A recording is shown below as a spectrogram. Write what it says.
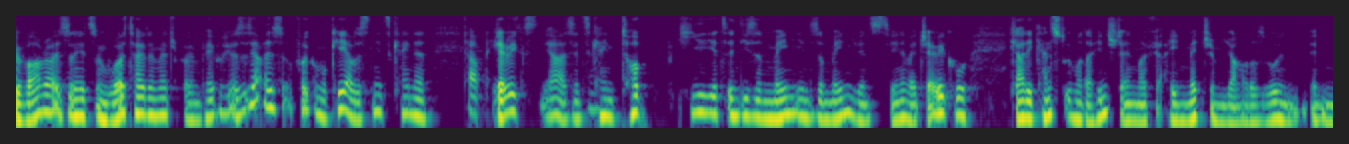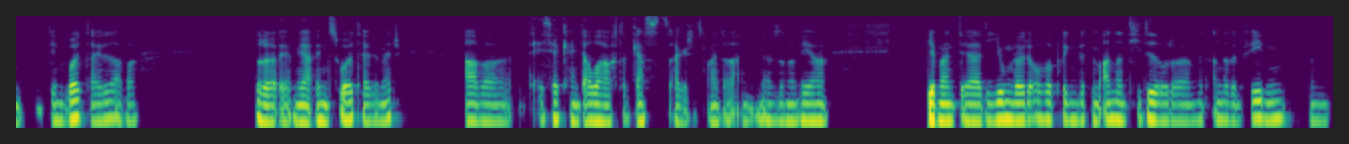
Guevara ist jetzt im World Title Match beim Pay-per-View. Es ist ja alles vollkommen okay, aber das sind jetzt keine Top. Jerichs ja, ist jetzt Ja. kein Top Heel jetzt in dieser Main in dieser Main Event Szene, weil Jericho, klar, die kannst du immer da hinstellen, mal für ein Match im Jahr oder so in in den World Title, aber oder, ähm, ja, ins World Title Match. Aber der ist ja kein dauerhafter Gast, sage ich jetzt mal da, ne, sondern eher jemand, der die jungen Leute over bringt mit 'nem anderen Titel oder mit anderen Fehden. Und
